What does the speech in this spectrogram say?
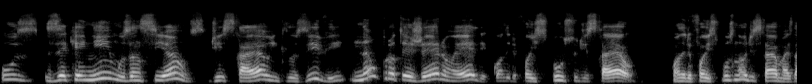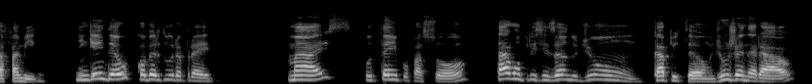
os Zekenim, os anciãos de Israel, inclusive, não protegeram ele quando ele foi expulso de Israel. Quando ele foi expulso, não de Israel, mas da família. Ninguém deu cobertura para ele. Mas o tempo passou, estavam precisando de um capitão, de um general.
